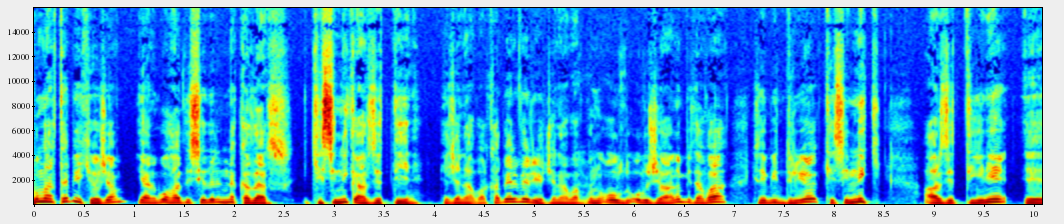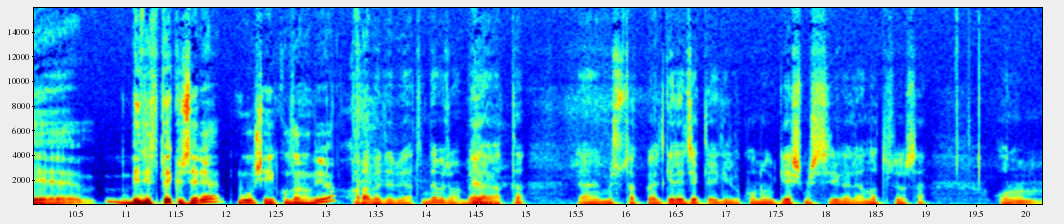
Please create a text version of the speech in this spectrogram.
Bunlar tabii ki hocam yani bu hadiselerin ne kadar kesinlik arz ettiğini ya Cenab-ı Hak haber veriyor. Cenab-ı Hak Evet. bunun oldu, olacağını bir defa bize bildiriyor. Kesinlik arz ettiğini e, belirtmek üzere bu şey kullanılıyor. Arap edebiyatında değil mi hocam? Evet. Belagatta yani müstakbel gelecekle ilgili bir konu geçmiş sigayla anlatılıyorsa onun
